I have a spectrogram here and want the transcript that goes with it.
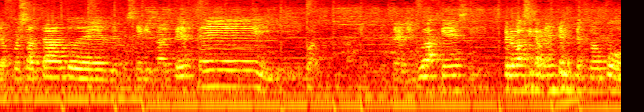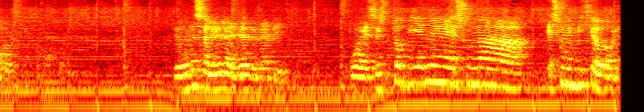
ya fue saltando de, de MSX al PC y bueno, entre lenguajes, pero básicamente empezó por... ¿De dónde salió la idea de un Epic? Pues esto viene, es, una, es un inicio doble,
